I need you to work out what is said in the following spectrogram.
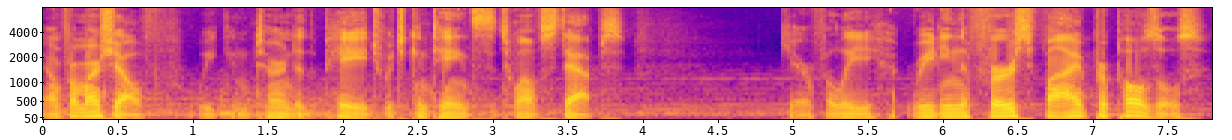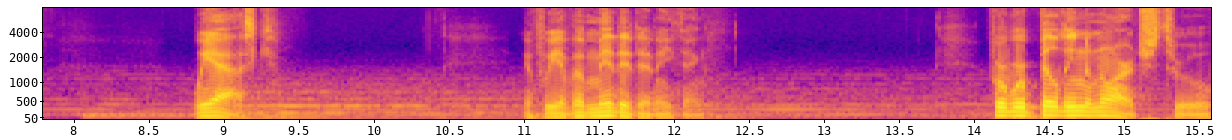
down from our shelf, we can turn to the page which contains the 12 steps. Carefully reading the first five proposals, we ask if we have omitted anything. For we're building an arch through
